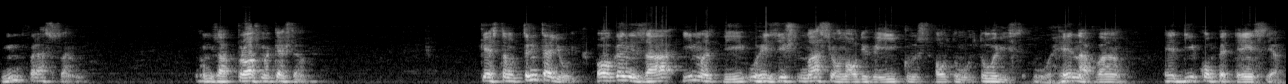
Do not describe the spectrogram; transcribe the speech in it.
infração. Vamos à próxima questão. Questão 38. Organizar e manter o Registro Nacional de Veículos Automotores, o RENAVAN, é de competência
